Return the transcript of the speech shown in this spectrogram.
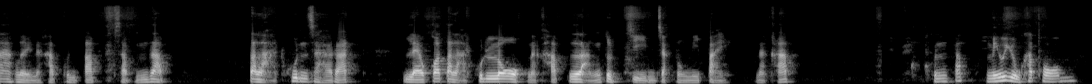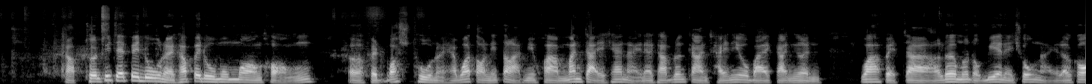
มากๆเลยนะครับ คุณปั๊บสำหรับตลาดหุ้นสหรัฐ แล้วก็ตลาดหุ้นโลกนะครับ หลังตุดจีนจากตรงนี้ไปนะครับ คุณปั๊บมิวอยู่ครับผมครับชวนพี่เจษไปดูหน่อยครับ ไปดูมุมมองของ เฟดวอชทูหน่อยครับว่าตอนนี้ตลาดมีความมั่นใจแค่ไหนนะครับเรื่องการใช้นโยบายการเงิน ว่าเฟดจะเริ่มลดดอกเบี้ยในช่วงไหน แล้วก็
